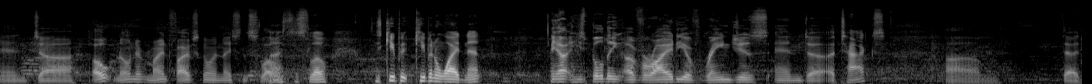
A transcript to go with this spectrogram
And uh, oh no, never mind. Five's going nice and slow. Nice and slow. He's keep it, keeping a wide net. Yeah, he's building a variety of ranges and uh, attacks um, that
